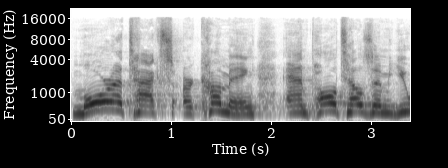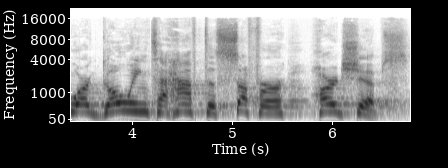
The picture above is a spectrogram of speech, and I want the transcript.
more attacks are coming, and Paul tells him you are going to have to suffer hardships.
